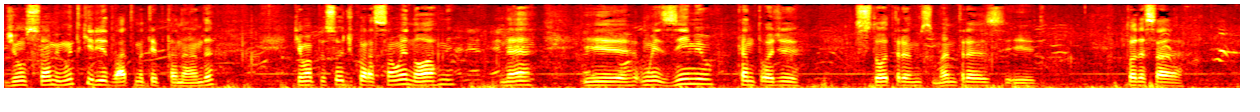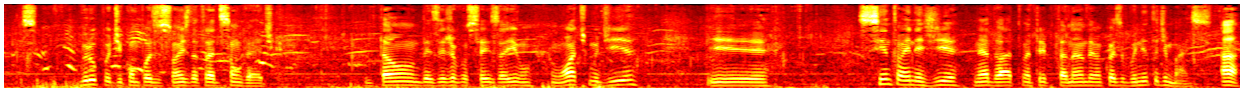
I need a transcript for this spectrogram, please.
de um Swami muito querido, Atma Triptananda, que é uma pessoa de coração enorme, né? E um exímio cantor de stotrams, mantras e toda essa esse grupo de composições da tradição védica. Então desejo a vocês aí um, um ótimo dia e sintam a energia né, do Atma Triptananda, é uma coisa bonita demais. Ah,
